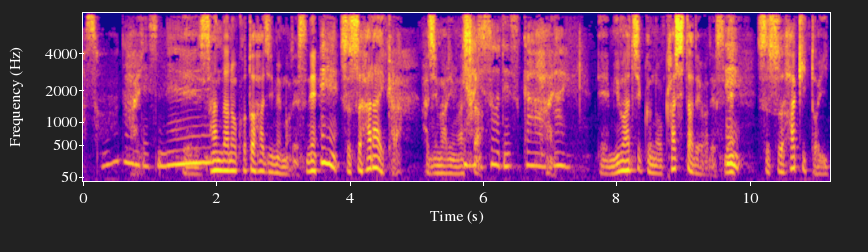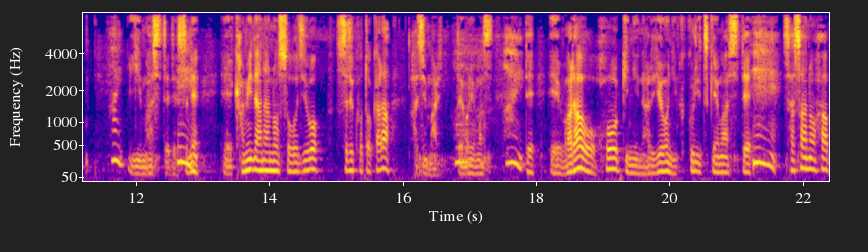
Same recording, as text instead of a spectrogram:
あそうなんですね。はい。えー、三田のこと始めもですね、すす払いから始まりました。そうですか。はい。はい、で三輪地区の鹿下ではですね、すすはきと言いましてですね、えー、神棚の掃除をすることから始まっております。はい、で、えー、藁をほうきになるようにくくりつけまして、えー、笹の葉っ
